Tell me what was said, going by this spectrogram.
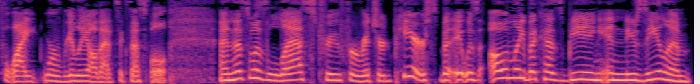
flight were really all that successful. And this was less true for Richard Pearse, but it was only because being in New Zealand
